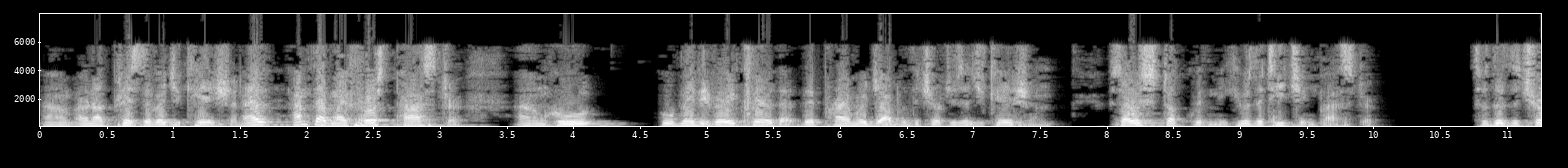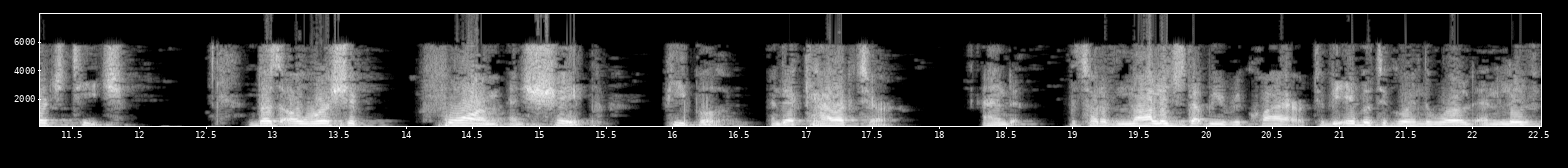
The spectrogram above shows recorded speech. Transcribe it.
um, are not places of education. I, I'm thought my first pastor um, who who made it very clear that the primary job of the church is education. It's always stuck with me. He was a teaching pastor. So does the church teach? Does our worship form and shape people and their character and the sort of knowledge that we require to be able to go in the world and live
